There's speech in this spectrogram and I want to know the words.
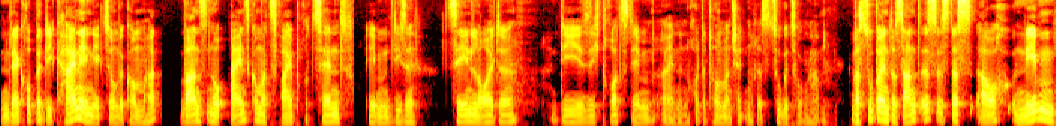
in der Gruppe, die keine Injektion bekommen hat, waren es nur 1,2 Prozent eben diese zehn Leute, die sich trotzdem einen Rotatorenmanschettenriss zugezogen haben. Was super interessant ist, ist, dass auch neben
